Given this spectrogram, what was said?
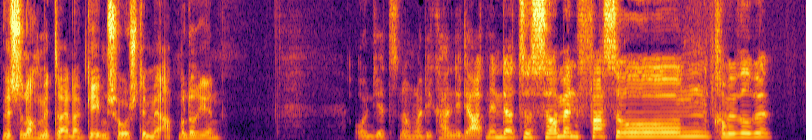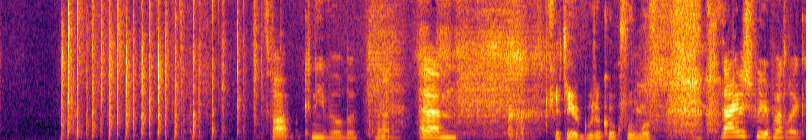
Willst du noch mit deiner Game-Show-Stimme abmoderieren? Und jetzt nochmal die Kandidaten in der Zusammenfassung. Trommelwirbel. Das war Kniewirbel. Ja. Ähm, Richtiger guter Kung-Fu-Move. deine Spiele, Patrick.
